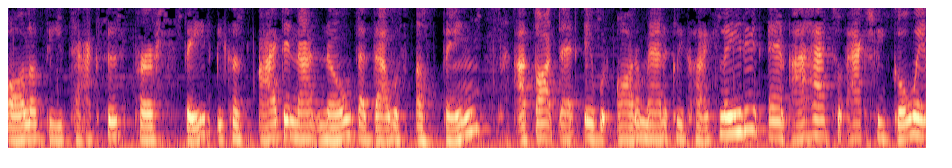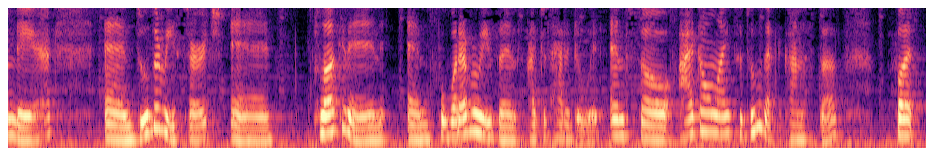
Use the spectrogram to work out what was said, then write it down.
all of the taxes per state because I did not know that that was a thing. I thought that it would automatically calculate it and I had to actually go in there and do the research and plug it in and for whatever reason I just had to do it and so I don't like to do that kind of stuff but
